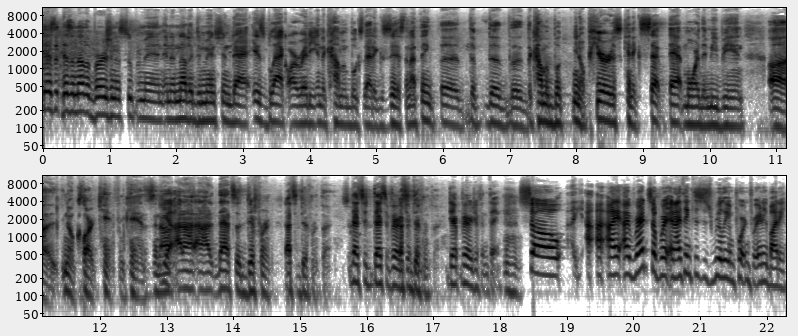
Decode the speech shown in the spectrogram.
There's there's another version of Superman in another dimension that is black already in the comic books that exist, and I think the the the the, the comic book you know purists can accept that more than me being. Uh, you know Clark Kent from Kansas, and, Yeah. I, and, I, and I, that's a different that's a different thing. So- That's a that's a very That's a different thing. di- very different thing. So I, I, I read somewhere, and I think this is really important for anybody,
